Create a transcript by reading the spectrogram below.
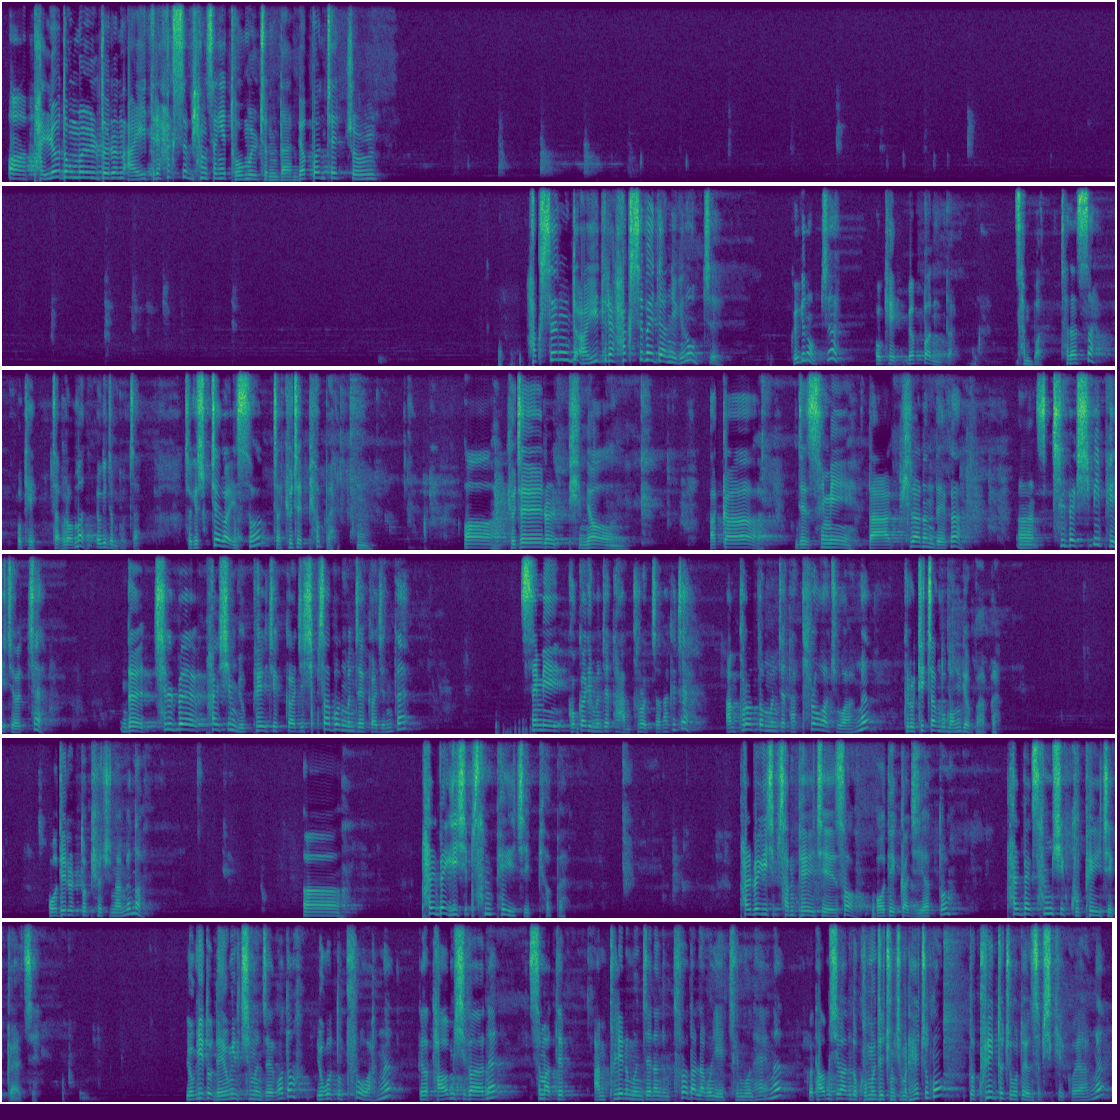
어, 반려동물들은 아이들의 학습 향상에 도움을 준다. 몇 번째 줄? 학생들, 아이들의 학습에 대한 얘기는 없지. 그 얘기는 없지? 오케이. 몇 번이다? 3번. 찾았어? 오케이. 자, 그러면 여기 좀 보자. 저기 숙제가 있어. 자, 교재 펴봐. 음. 어, 교재를 피면, 아까 이제 스미 딱 피라는 데가 어, 712페이지였지? 근데 786페이지까지 14번 문제까지인데 쌤이 거기까지 문제 다 안 풀었잖아. 그치? 안 풀었던 문제 다 풀어가지고 와. 응? 그리고 뒷장도 넘겨봐봐. 어디를 또 펴주냐면은 어 823페이지 펴봐. 823페이지에서 어디까지야 또? 839페이지까지. 여기도 내용 일치 문제거든? 요것도 풀어와. 응? 그래서 다음 시간에 스마트 안 풀리는 문제는 좀 풀어달라고 얘 질문해. 응? 그 다음 시간도 그 문제 중심으로 해주고 또 프린트 주고 또 연습시킬 거야. 응?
